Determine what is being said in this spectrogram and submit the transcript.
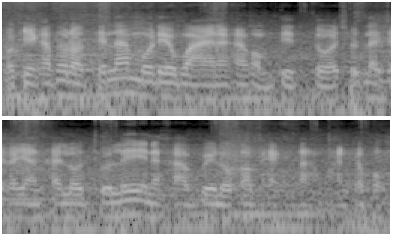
โอเคครับสำหรับเทสลาโมเดล Y นะครับ ผมติดตัวชุดแรงจักรยานไทยรถทูเล่นะครับเวโรคอมแพค3,000 ครับผม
